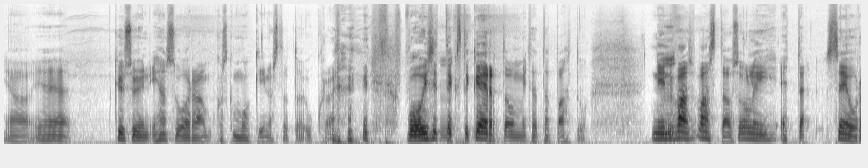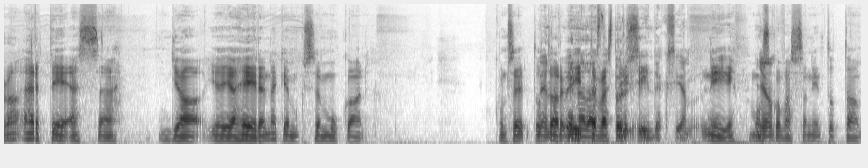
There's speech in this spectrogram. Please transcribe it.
ja, ja, ja kysyin ihan suoraan, koska mua kiinnostaa tuo Ukraina. Voisitteko te kertoa, mitä tapahtuu? Niin mm. vastaus oli, että seuraa RTS ja, ja, ja heidän näkemyksen mukaan, kun se tota, riittävästi... Niin, Moskovassa, Joo. niin tota,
